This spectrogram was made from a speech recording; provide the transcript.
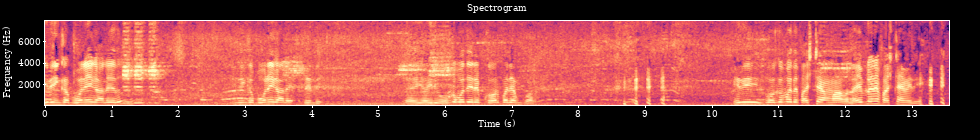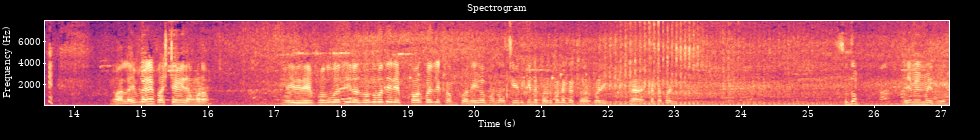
ఇది ఇంకా బోనే కాలేదు. ఇది ఇంకా బోనే కాలే దీన్ని అయ్యో, ఇది ఓకపోతే రేపు కవర్ పది అమ్ముకోవాలి. ఇది పోకపోతే ఫస్ట్ టైం మా లైఫ్లోనే ఫస్ట్ టైం ఇది. మా లైఫ్లోనే ఫస్ట్ టైం ఇది అమ్మడం. ఇది రేపు పోకపోతే ఈరోజు పోకపోతే రేపు కవర్ పది లెక్క అమ్ముకోవాలి ఇక మళ్ళీ చేతి కింద పది రూపాయల లెక్క కవర్ పది కట్టపది చూద్దాం. ఏమేమి అవుతుందో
